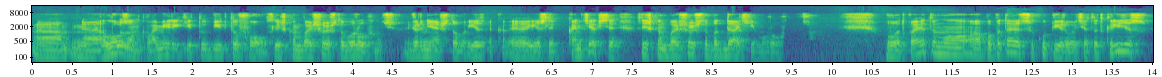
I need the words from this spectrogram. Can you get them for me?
лозунг в Америке «too big to fall» – слишком большой, чтобы рухнуть. Вернее, чтобы, э, если в контексте, слишком большой, чтобы дать ему рухнуть. Вот, поэтому попытаются купировать этот кризис.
